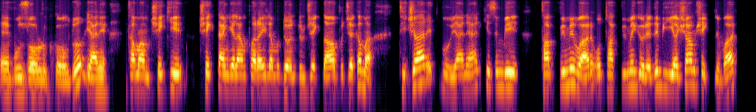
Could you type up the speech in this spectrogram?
e, bu zorluk oldu. Yani tamam çeki çekten gelen parayla mı döndürecek ne yapacak ama ticaret bu. Yani herkesin bir takvimi var. O takvime göre de bir yaşam şekli var.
